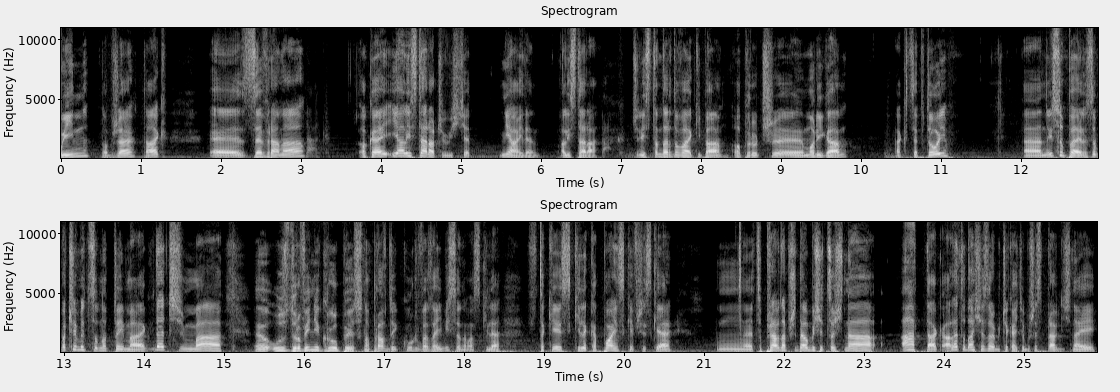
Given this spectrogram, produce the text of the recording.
Win, dobrze, tak? E, Zewrana, Tak, okej, i Alistara oczywiście. Nie Aiden, Alistara. tak. Czyli standardowa ekipa, oprócz e, Morrigan. Akceptuj. E, no i super, zobaczymy co ona tutaj ma. Jak widać ma e, uzdrowienie grupy, co naprawdę, kurwa, zajebiste ona ma skille. Takie skille kapłańskie wszystkie. Mm, co prawda przydałoby się coś na atak, ale to da się zrobić. Czekajcie, muszę sprawdzić na jej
